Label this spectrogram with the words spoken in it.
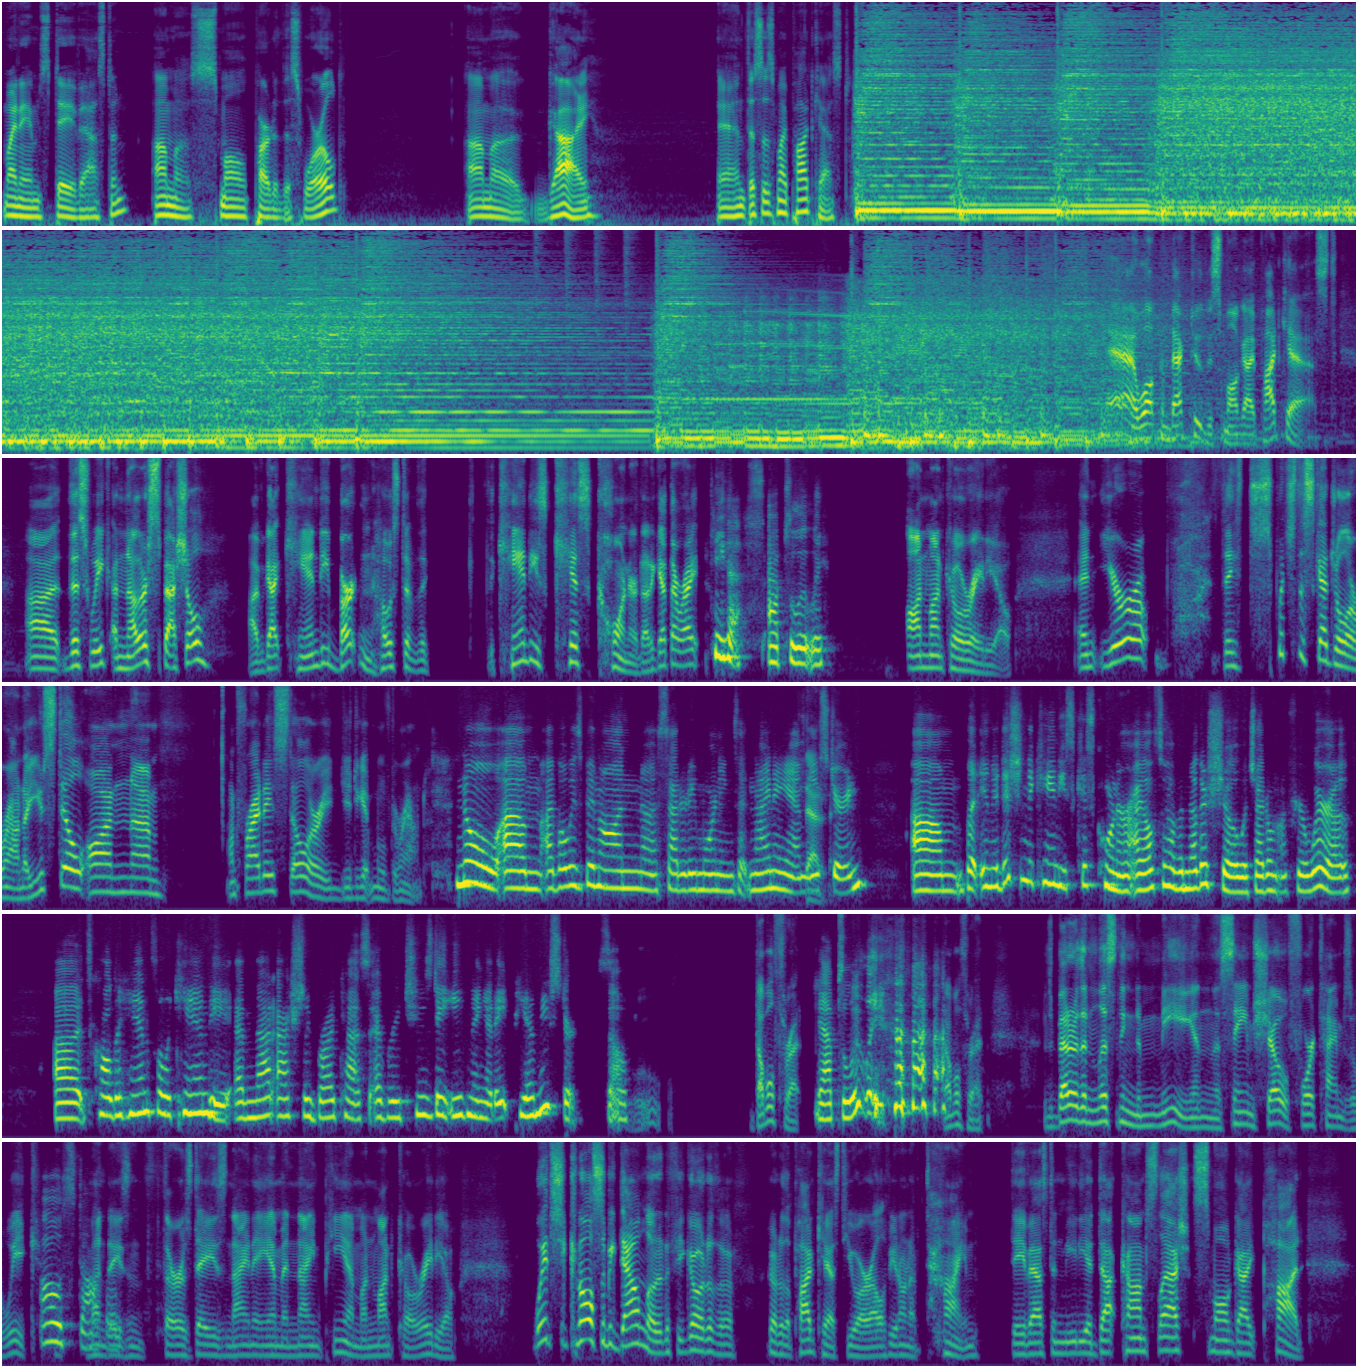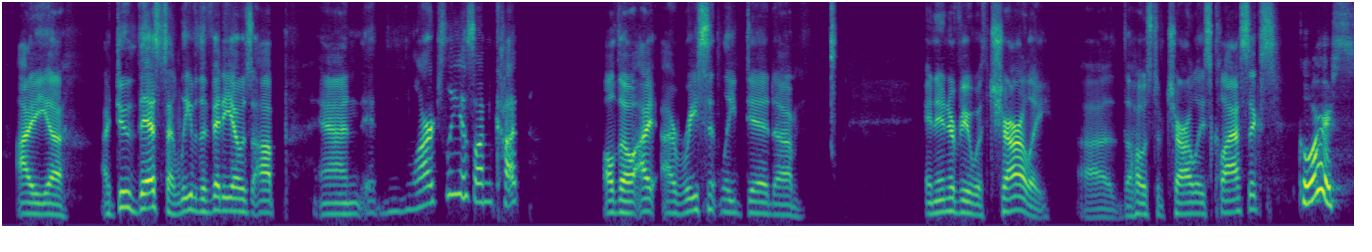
My name's Dave Aston. I'm a small part of this world. I'm a guy, and this is my podcast. Yeah, welcome back to the Small Guy Podcast. Uh, this week, another special. I've got Candi Burton, host of the the Kandi's KISS Korner. Did I get that right? Yes, absolutely. On Montco Radio, and you're they switched the schedule around. Are you still on um, on Fridays still, or did you get moved around? No, um, I've always been on uh, Saturday mornings at 9 a.m. Saturday. Eastern. Um, but in addition to Kandi's KISS Korner, I also have another show, which I don't know if you're aware of. Uh, it's called A Handful of Kandi, and that actually broadcasts every Tuesday evening at 8 p.m. Eastern. So, Ooh. Double threat, yeah, absolutely. double threat. It's better than listening to me in the same show four times a week. oh, stop. Mondays it. and Thursdays, 9 a.m. and 9 p.m. on Montco Radio, which can also be downloaded if you go to the go to the podcast URL if you don't have time. DaveAstonMedia.com slash small guy pod. I uh I do this, I leave the videos up, and it largely is uncut. Although I, I recently did um an interview with Charlie, uh, the host of Charlie's Classics Of course.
